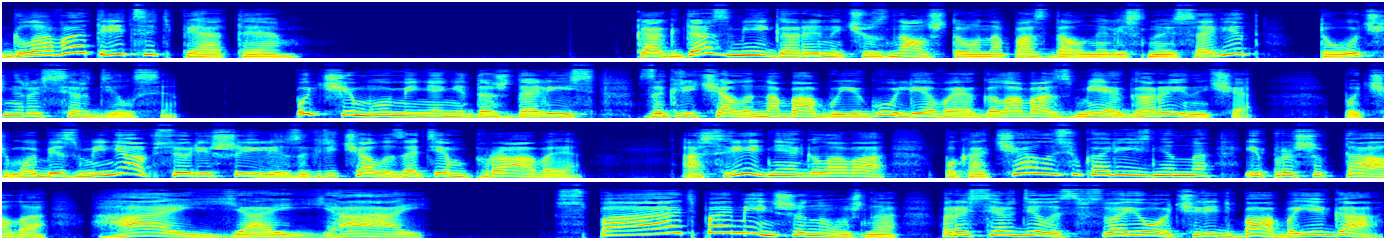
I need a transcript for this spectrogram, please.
Глава 35. Когда Змей Горыныч узнал, что он опоздал на лесной совет, то очень рассердился. «Почему меня не дождались?» — закричала на бабу-ягу левая голова Змея Горыныча. «Почему без меня все решили?» — закричала затем правая. А средняя голова покачалась укоризненно и прошептала «Ай-яй-яй!» «Спать поменьше нужно», — рассердилась в свою очередь баба-яга.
